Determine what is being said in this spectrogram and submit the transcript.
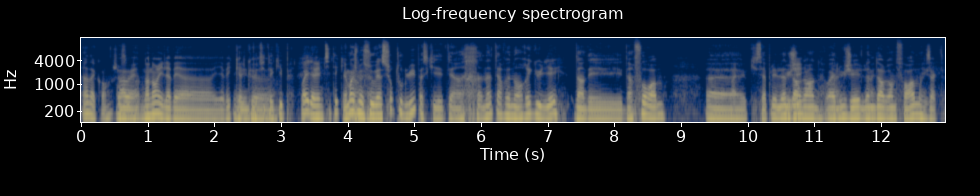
Ah d'accord. Je Ouais, sais ouais. pas. Non, non, il avait, euh, il y avait Il a une quelques. petite équipe. Ouais, il avait une petite équipe. Et moi, je hein, me quand souviens surtout de lui parce qu'il était un, un intervenant régulier d'un des d'un forum euh, qui s'appelait l'Underground. Ouais, Ouais. l'UG, l'Underground Forum. Exact.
